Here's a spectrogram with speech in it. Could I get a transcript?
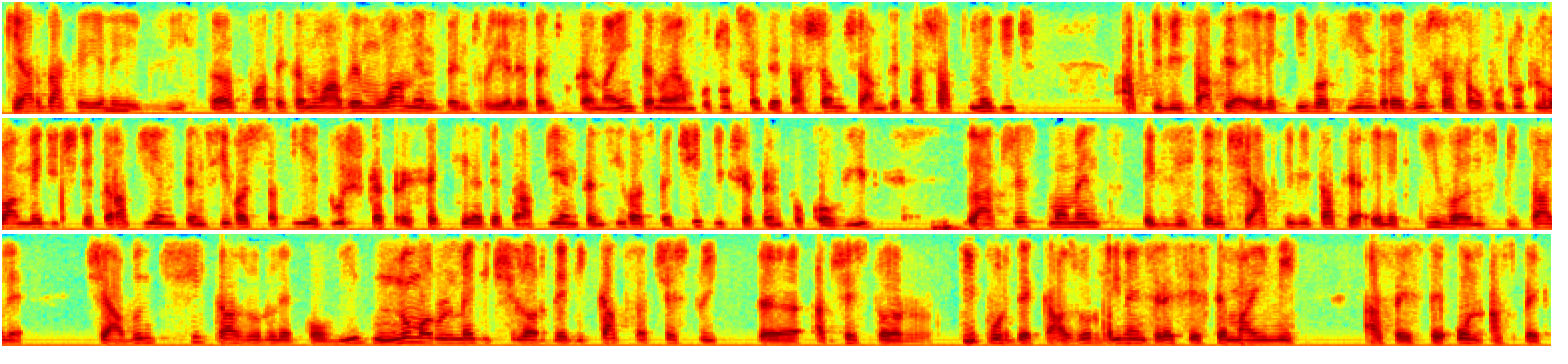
chiar dacă ele există, poate că nu avem oameni pentru ele, pentru că înainte noi am putut să detașăm și am detașat medici activitatea electivă fiind redusă, s-au putut lua medici de terapie intensivă și să fie duși către secțiile de terapie intensivă specifice pentru COVID. La acest moment, existând și activitatea electivă în spitale și având și cazurile COVID, numărul medicilor dedicați acestui, uh, acestor tipuri de cazuri, bineînțeles, este mai mic. Asta este un aspect.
